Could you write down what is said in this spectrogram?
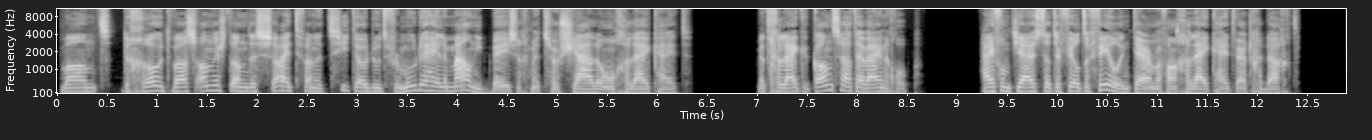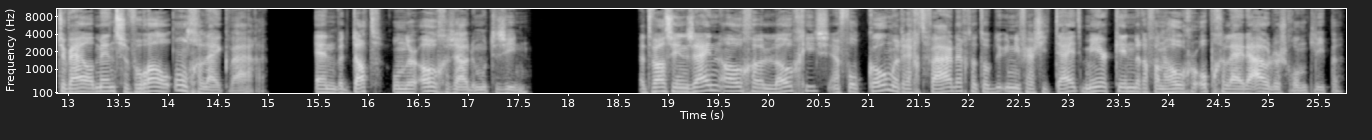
Want de Groot was, anders dan de site van het CITO doet vermoeden, helemaal niet bezig met sociale ongelijkheid. Met gelijke kansen had hij weinig op. Hij vond juist dat er veel te veel in termen van gelijkheid werd gedacht, terwijl mensen vooral ongelijk waren, en we dat onder ogen zouden moeten zien. Het was in zijn ogen logisch en volkomen rechtvaardig dat op de universiteit meer kinderen van hoger opgeleide ouders rondliepen,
